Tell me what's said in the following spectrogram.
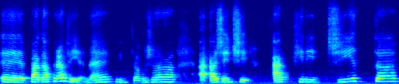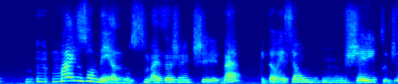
é, pagar para ver, né? Então já a, a, gente acredita mais ou menos, mas a gente, né? Então, esse é um, um jeito de,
